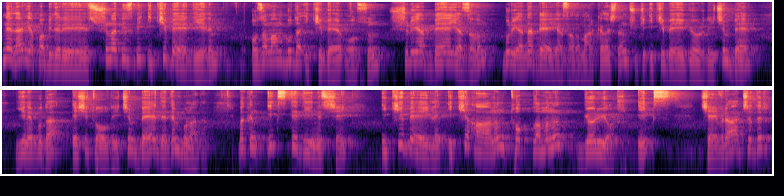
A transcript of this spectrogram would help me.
neler yapabiliriz? Şuna biz bir 2B diyelim. O zaman bu da 2B olsun. Şuraya B yazalım. Buraya da B yazalım arkadaşlarım. Çünkü 2B'yi gördüğü için B. Yine bu da eşit olduğu için B dedim buna da. Bakın X dediğiniz şey 2B ile 2A'nın toplamını görüyor. X çevre açıdır.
